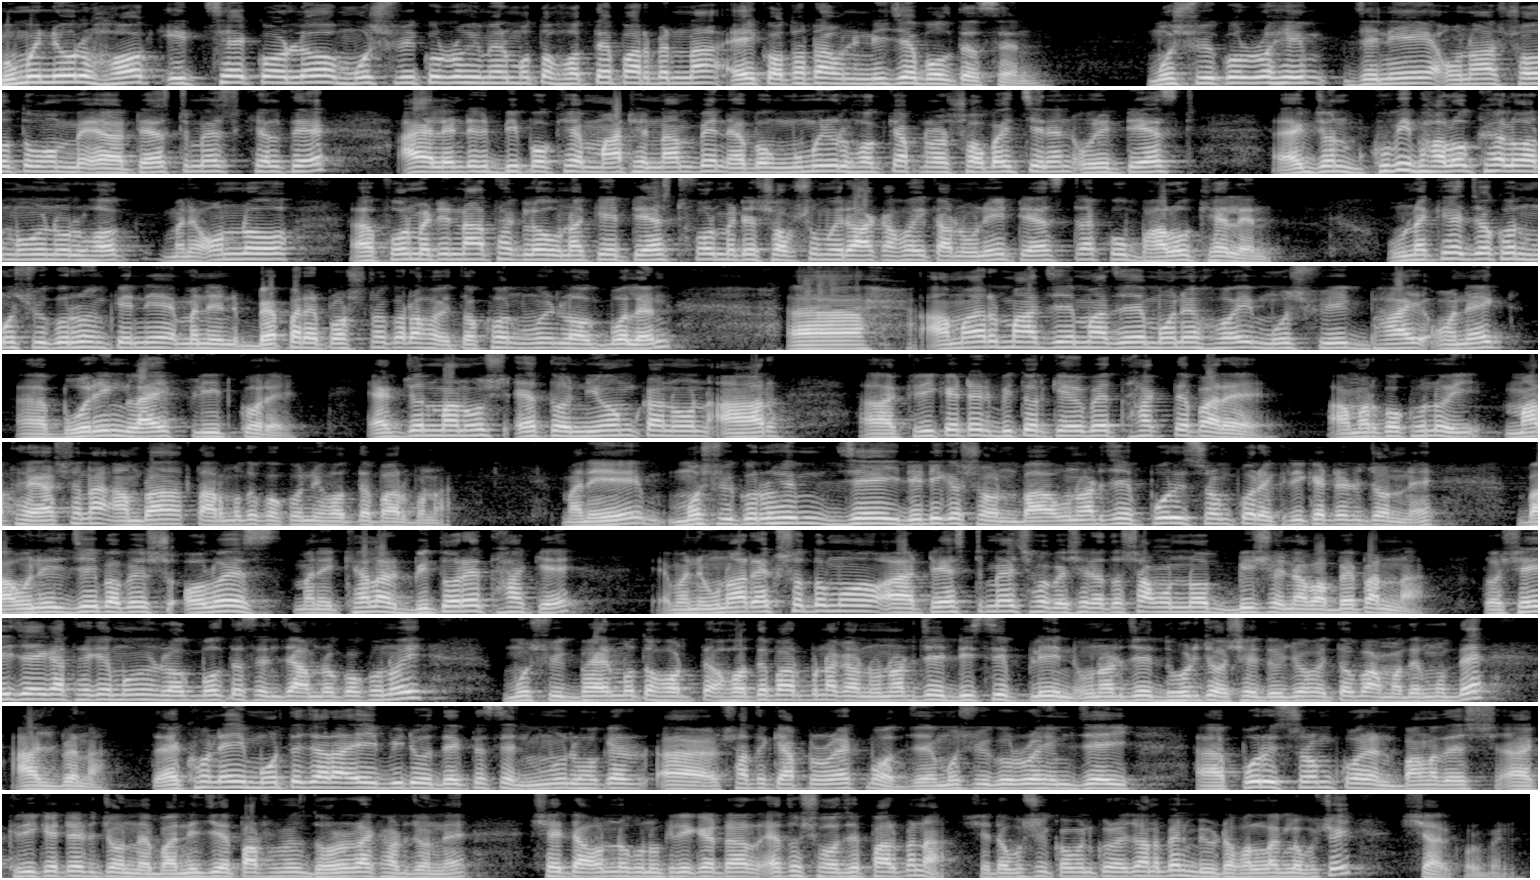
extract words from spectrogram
মুমিনুল হক ইচ্ছে করলেও মুশফিকুর রহিমের মতো হতে পারবেন না, এই কথাটা উনি নিজে বলতেছেন। মুশফিকুর রহিম, যিনি ওনার শততম টেস্ট ম্যাচ খেলতে আয়ারল্যান্ডের বিপক্ষে মাঠে নামবেন এবং মুমিনুল হককে আপনারা সবাই চেনেন, উনি টেস্ট একজন খুবই ভালো খেলোয়াড় মুমিনুল হক। মানে অন্য ফরম্যাটে না থাকলেও ওনাকে টেস্ট ফরম্যাটে সবসময় রাখা হয়, কারণ উনি টেস্টটা খুব ভালো খেলেন। ওনাকে যখন মুশফিকুর রহিমকে নিয়ে মানে ব্যাপারে প্রশ্ন করা হয়, তখন মুমিনুল হক বলেন আমার মাঝে মাঝে মনে হয় মুশফিক ভাই অনেক বোরিং লাইফ লিড করে। একজন মানুষ এত নিয়মকানুন আর ক্রিকেটের ভিতর কেউ থাকতে পারে, আমার কখনোই মাথায় আসে না, আমরা তার মতো কখনোই হতে পারব না। মানে মুশফিকুর রহিম যেই ডেডিকেশন বা ওনার যে পরিশ্রম করে ক্রিকেটের জন্যে, বা উনি যেভাবে অলওয়েজ মানে খেলার ভিতরে থাকে মানে ওনার একশোতম টেস্ট ম্যাচ হবে সেটা তো সামান্য বিষয় না বা ব্যাপার না। তো সেই জায়গা থেকে মুমিন হক বলতেছেন যে, আমরা কখনোই মুশফিক ভাইয়ের মতো হতে হতে পারব না, কারণ ওনার যে ডিসিপ্লিন ওনার যে ধৈর্য, সেই ধৈর্য হয়তো বা আমাদের মধ্যে আসবে না। তো এখন এই মুহূর্তে যারা এই ভিডিও দেখতেছেন, মুমিনুল হকের সাথে কি আপনারা একমত যে, মুশফিকুর রহিম যেই পরিশ্রম করেন বাংলাদেশ ক্রিকেটের জন্য বা নিজের পারফরমেন্স ধরে রাখার জন্য, সেটা অন্য কোনো ক্রিকেটার এত সহজে পারবে না? সেটা অবশ্যই কমেন্ট করে জানাবেন। ভিডিওটা ভালো লাগলে অবশ্যই শেয়ার করবেন।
